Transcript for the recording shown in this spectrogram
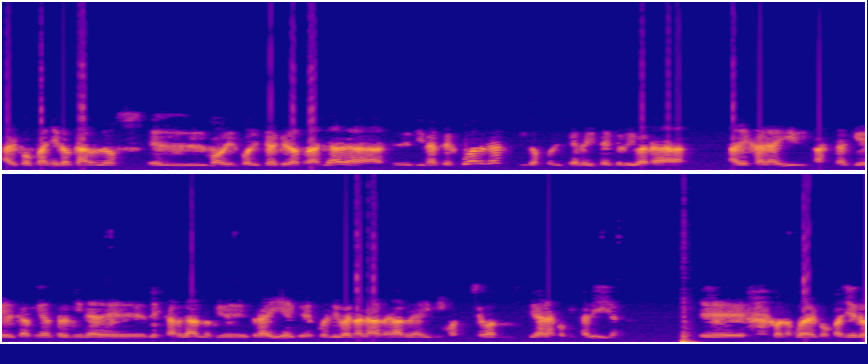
al compañero Carlos, el móvil policial que lo traslada se detiene a tres cuadras y los policías le dicen que lo iban a, dejar ahí hasta que el camión termine de descargar lo que traía y que después le iban a largar de ahí mismo sin llevarlo a la comisaría. Eh, con lo cual el compañero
